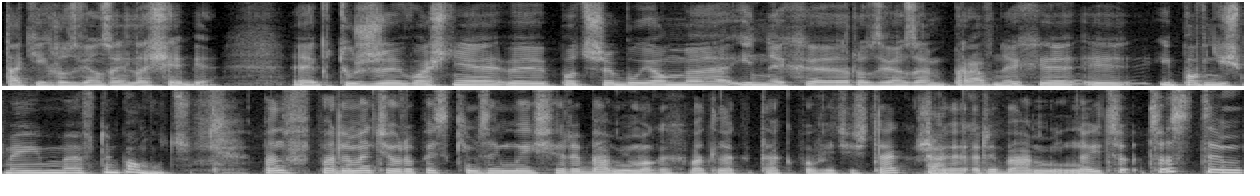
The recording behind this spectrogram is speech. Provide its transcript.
takich rozwiązań dla siebie, e, którzy właśnie e, potrzebują innych rozwiązań prawnych i- i powinniśmy im w tym pomóc. Pan w Parlamencie Europejskim zajmuje się rybami. Mogę chyba tak, tak powiedzieć, tak? Że Tak. rybami. No i co, co z, tym,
